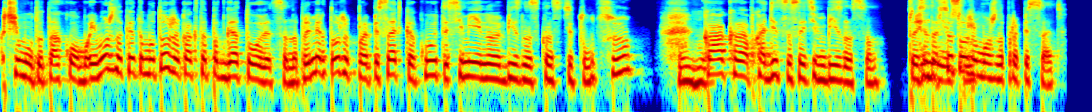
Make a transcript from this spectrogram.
к чему-то такому. И можно к этому тоже как-то подготовиться. Например, тоже прописать какую-то семейную бизнес-конституцию, угу. как обходиться с этим бизнесом. То есть Конечно. это все тоже можно прописать.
